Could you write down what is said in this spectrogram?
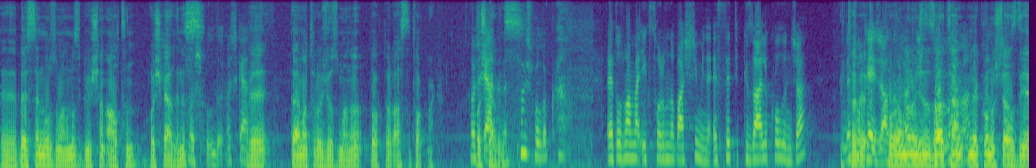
Ee, beslenme uzmanımız Gülşen Altın, hoş geldiniz. Hoş bulduk. Hoş geldiniz. Ve dermatoloji uzmanı Doktor Aslı Tokmak. Hoş geldiniz. Hoş bulduk. Evet o zaman ben ilk sorumla başlayayım yine. Estetik güzellik olunca yine E, Tabii, çok heyecanlanıyorum. Programdan önce de zaten hemen. ne konuşacağız diye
